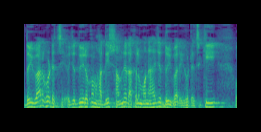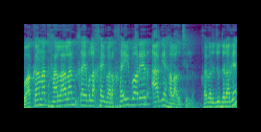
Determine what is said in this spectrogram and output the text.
দুইবার ঘটেছে। ওই যে দুই রকম হাদিস সামনে রাখলে মনে হয় যে দুইবারই ঘটেছে। কি? ওয়াকানাত হালালান খাইবলা খাইবার। খাইবারের আগে হালাল ছিল। খাইবার যুদ্ধের আগে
